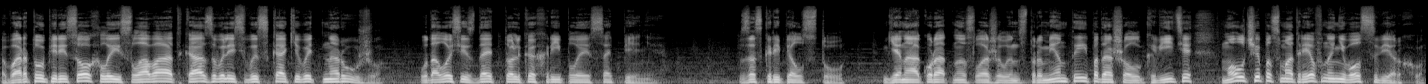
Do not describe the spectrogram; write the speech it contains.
Во рту пересохло, и слова отказывались выскакивать наружу. Удалось издать только хриплое сопение. Заскрипел стул. Гена аккуратно сложил инструменты и подошел к Вите, молча посмотрев на него сверху.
